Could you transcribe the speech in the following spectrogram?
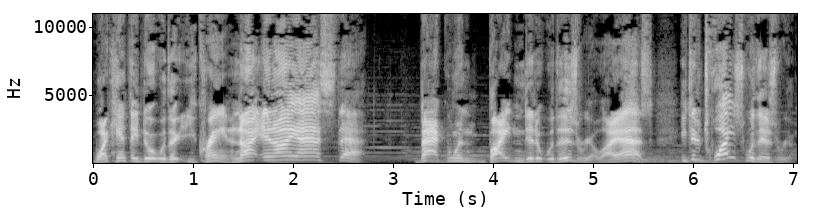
Why can't they do it with Ukraine? And I and I asked that back when Biden did it with Israel. I asked. He did it twice with Israel.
